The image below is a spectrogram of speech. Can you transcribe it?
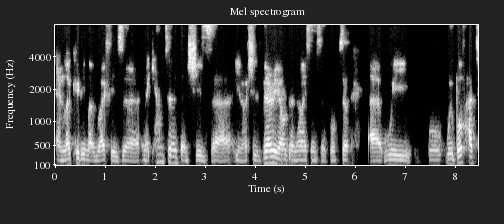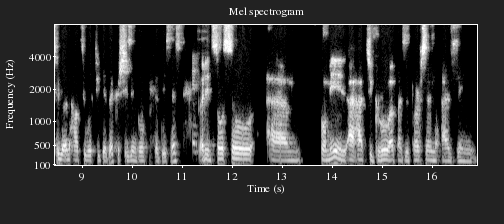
and luckily my wife is uh, an accountant and she's, uh, you know, she's very organized and so forth. So, uh, we, we both had to learn how to work together because she's involved with the business, but it's also, um, for me, I had to grow up as a person, as in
